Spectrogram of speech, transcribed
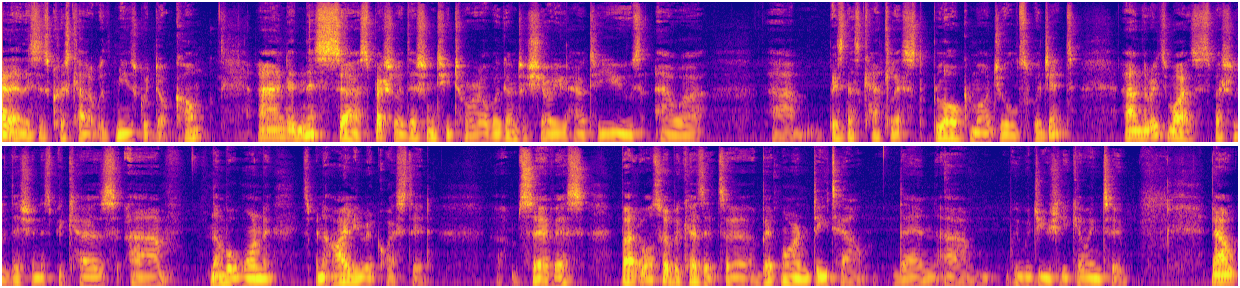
Hi there, this is Chris Callett with MuseGrid.com and in this uh, special edition tutorial we're going to show you how to use our um, Business Catalyst blog modules widget and the reason why it's a special edition is because um, number one it's been a highly requested um, service but also because it's a, a, bit more in detail than um, we would usually go into. Now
